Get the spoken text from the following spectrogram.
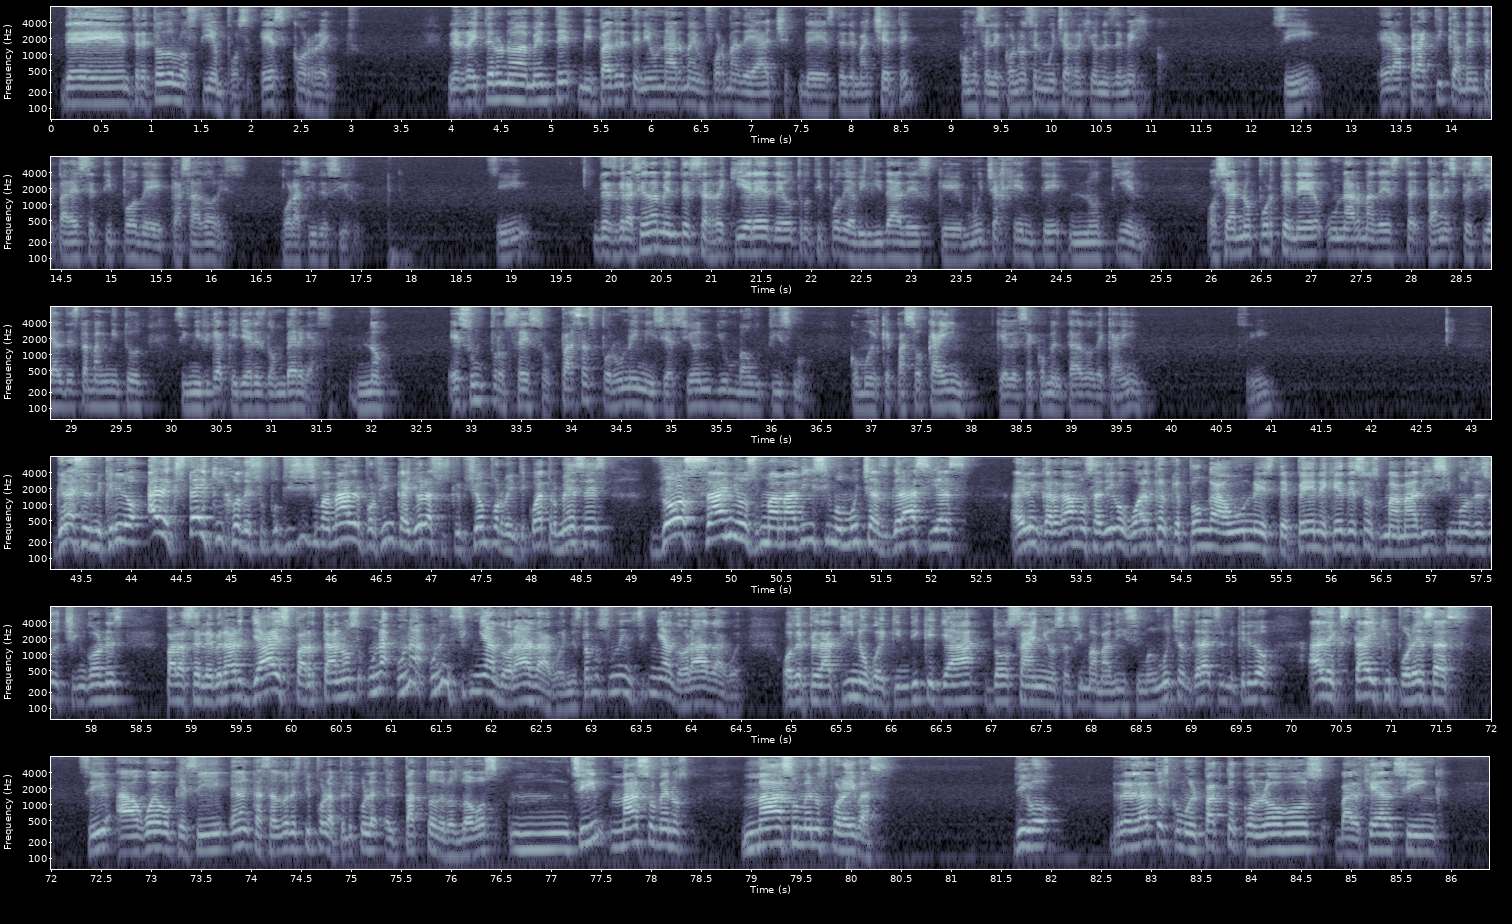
De entre todos los tiempos, es correcto. Les reitero nuevamente, mi padre tenía un arma en forma de, H, de, este, de machete, como se le conoce en muchas regiones de México. ¿sí? Era prácticamente para ese tipo de cazadores, por así decirlo. ¿Sí? Desgraciadamente se requiere de otro tipo de habilidades que mucha gente no tiene. O sea, no por tener un arma de esta, tan especial de esta magnitud significa que ya eres don Vergas. No. Es un proceso. Pasas por una iniciación y un bautismo, como el que pasó Caín, que les he comentado de Caín. ¿Sí? Gracias, mi querido Alex Taik, hijo de su putísima madre. Por fin cayó la suscripción por 24 meses. Dos años, mamadísimo. Muchas gracias. Ahí le encargamos a Diego Walker que ponga un este, PNG de esos mamadísimos, de esos chingones, para celebrar ya espartanos. Una, una, una insignia dorada, güey. Necesitamos una insignia dorada, güey. O de platino, güey, que indique ya dos años así mamadísimos. Muchas gracias, mi querido Alex Taiki, por esas Sí, a huevo que sí. Eran cazadores tipo la película El Pacto de los Lobos. Mm, sí, más o menos. Más o menos por ahí vas. Digo, relatos como El Pacto con Lobos, Val Helsing,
